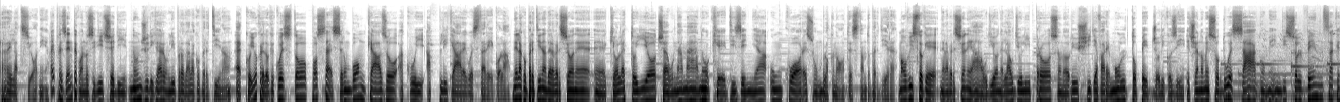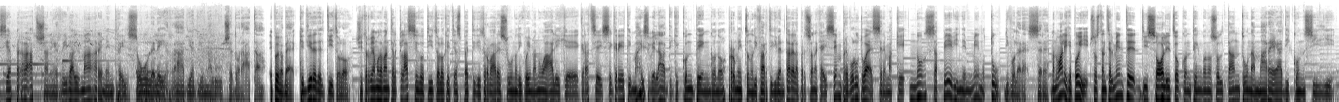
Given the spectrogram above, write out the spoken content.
relazioni. Hai presente quando si dice di non giudicare un libro dalla copertina? Ecco, io credo che questo possa essere un buon caso a cui applicare questa regola. Nella copertina della versione eh, che ho letto io c'è una mano che disegna un cuore su un block notice, tanto per dire. Ma ho visto che nella versione audio, nell'audiolibro, sono riusciti a fare molto peggio di così e ci hanno messo due sagome in dissolvenza che si abbracciano in riva al mare mentre il sole le irradia di una luce dorata. E poi vabbè, che dire del titolo? Ci troviamo davanti al classico titolo che ti aspetti di trovare su uno di quei manuali che, grazie ai segreti mai svelati che contengono, promettono di farti diventare la persona che hai sempre voluto essere, ma che non sapevi nemmeno tu di voler essere. Manuali che poi sostanzialmente di solito contengono soltanto una marea di consigli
